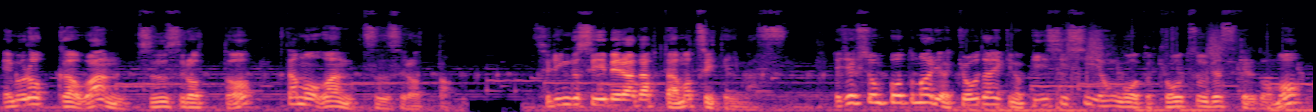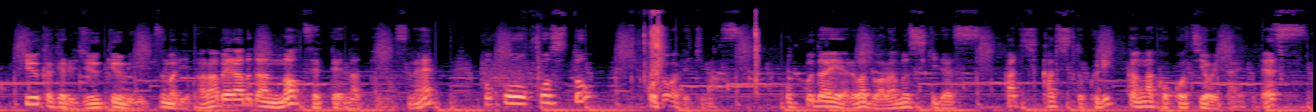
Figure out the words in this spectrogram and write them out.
M ロックは1、2スロット、蓋も1、2スロット。スリングスイベルアダプターも付いています。エジェクションポート周りは兄弟機の PCC4 号と共通ですけれども、9×19mm、つまりパラベラム弾の設定になっていますね。ここを起こすと、引くことができます。ホップダイヤルはドラム式です。カチカチとクリック感が心地よいタイプです。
